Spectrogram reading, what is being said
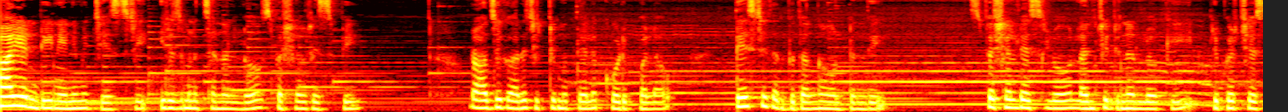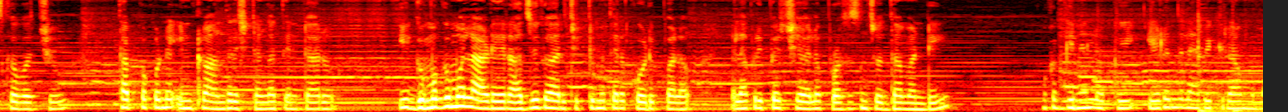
హాయ్ అండి నేను మీ జయశ్రీ. ఈరోజు మన ఛానల్లో స్పెషల్ రెసిపీ రాజుగారి చిట్టుముత్యాల కోడి పలావ్. టేస్ట్ అద్భుతంగా ఉంటుంది. స్పెషల్ డేస్లో లంచ్ డిన్నర్లోకి ప్రిపేర్ చేసుకోవచ్చు. తప్పకుండా ఇంట్లో అందరు ఇష్టంగా తింటారు. ఈ గుమ్మగుమ్మలాడే రాజుగారి చిట్టుముత్యాల కోడి పలావ్ ఎలా ప్రిపేర్ చేయాలో ప్రాసెస్ని చూద్దామండి. ఒక గిన్నెలోకి ఏడు వందల యాభై గ్రాముల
